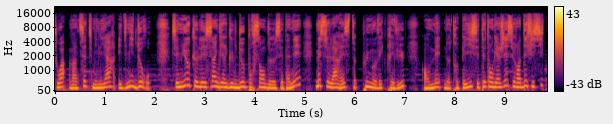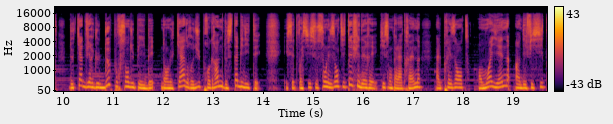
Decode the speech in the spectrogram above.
soit 27 milliards et demi d'euros. C'est mieux que les 5,2% de cette année, mais cela reste plus mauvais que prévu. En mai, notre pays s'était engagé sur un déficit de 4,2% du PIB dans le cadre du programme de stabilité. Et cette fois-ci, ce sont les entités fédérées qui sont à la traîne. Elles présentent en moyenne un déficit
